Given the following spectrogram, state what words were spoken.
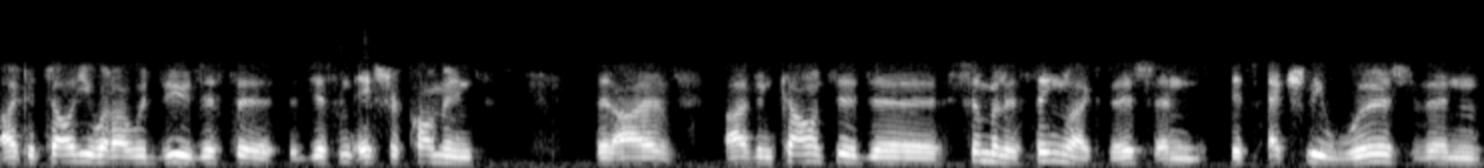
I could tell you what I would do. Just to just an extra comment that I've I've encountered a similar thing like this, and it's actually worse than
